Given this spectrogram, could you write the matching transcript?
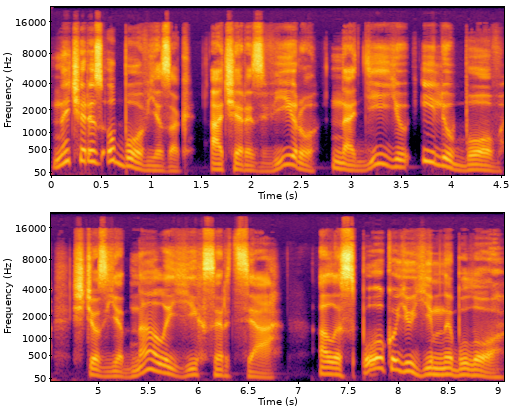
не через обов'язок, а через віру, надію і любов, що з'єднали їх серця. Але спокою їм не було,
